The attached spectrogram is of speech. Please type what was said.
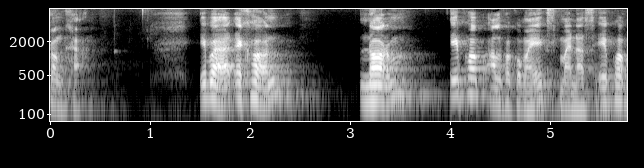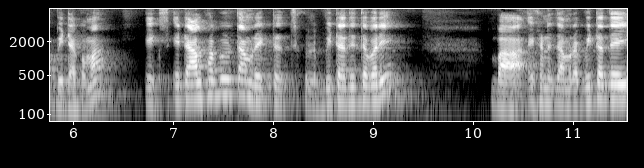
সংখ্যা। এবার এখন norm f of alpha comma x minus f of beta comma x এটা আলফা বিটা আমরা একটা বিটা দিতে পারি। বা এখানে যে আমরা বিটা দেই,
